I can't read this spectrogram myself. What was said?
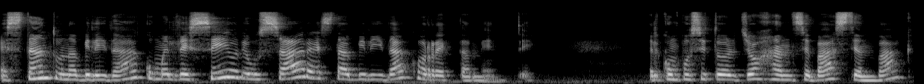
Es tanto una habilidad como el deseo de usar esta habilidad correctamente. El compositor Johann Sebastian Bach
